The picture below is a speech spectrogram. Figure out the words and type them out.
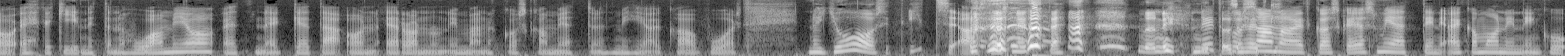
ole ehkä kiinnittänyt huomioon, että ne, ketä on eronnut, niin mä en ole koskaan miettinyt, että mihin aikaan vuosi. No joo, sit itse asiassa nyt, no niin, nyt, nyt kun sanoit, koska jos miettii, niin aika moni, niin kuin,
